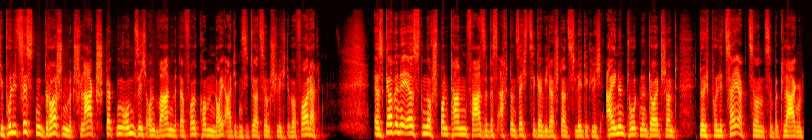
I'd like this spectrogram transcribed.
Die Polizisten droschen mit Schlagstöcken um sich und waren mit der vollkommen neuartigen Situation schlicht überfordert. Es gab in der ersten noch spontanen Phase des 68er Widerstands lediglich einen Toten in Deutschland durch Polizeiaktionen zu beklagen,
